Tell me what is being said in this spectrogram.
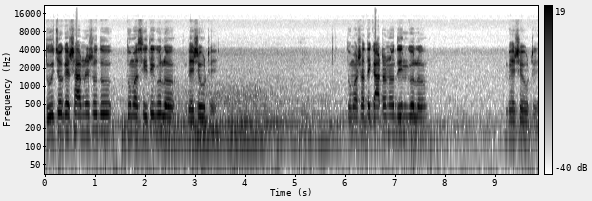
দুই চোখের সামনে শুধু তোমার স্মৃতিগুলো ভেসে ওঠে। তোমার সাথে কাটানো দিনগুলো ভেসে ওঠে।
